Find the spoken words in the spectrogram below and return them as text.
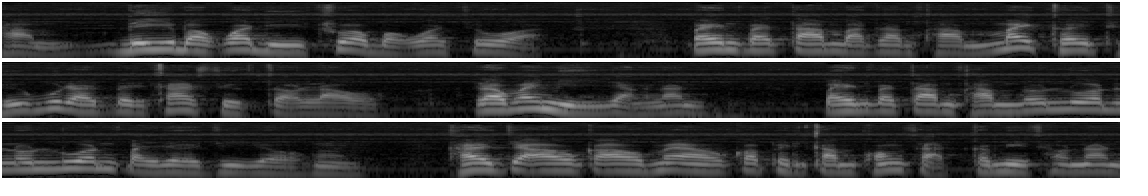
ธรรมดีบอกว่าดีชั่วบอกว่าชั่ว เป็นไปตามอัตตามธรรมไม่เคยถือผู้ใดเป็นข้าศึกต่อเรา เราไม่มีอย่างนั้น เป็นไปตามธรรมล้วนๆล้วนๆไปเลยทีเดียวใครจะเอาก็เอาไม่เอาก็เป็นกรรมของสัตว์ก็มีเท่านั้น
